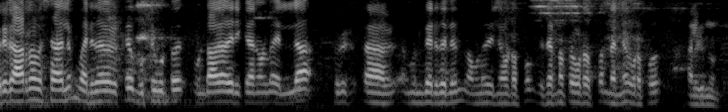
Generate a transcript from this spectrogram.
ഒരു കാരണവശാലും വനിതകൾക്ക് ബുദ്ധിമുട്ട് ഉണ്ടാകാതിരിക്കാനുള്ള എല്ലാ മുൻകരുതലും നമ്മൾ ഇതിനോടൊപ്പം വിതരണത്തോടൊപ്പം തന്നെ ഉറപ്പ് നൽകുന്നുണ്ട്.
